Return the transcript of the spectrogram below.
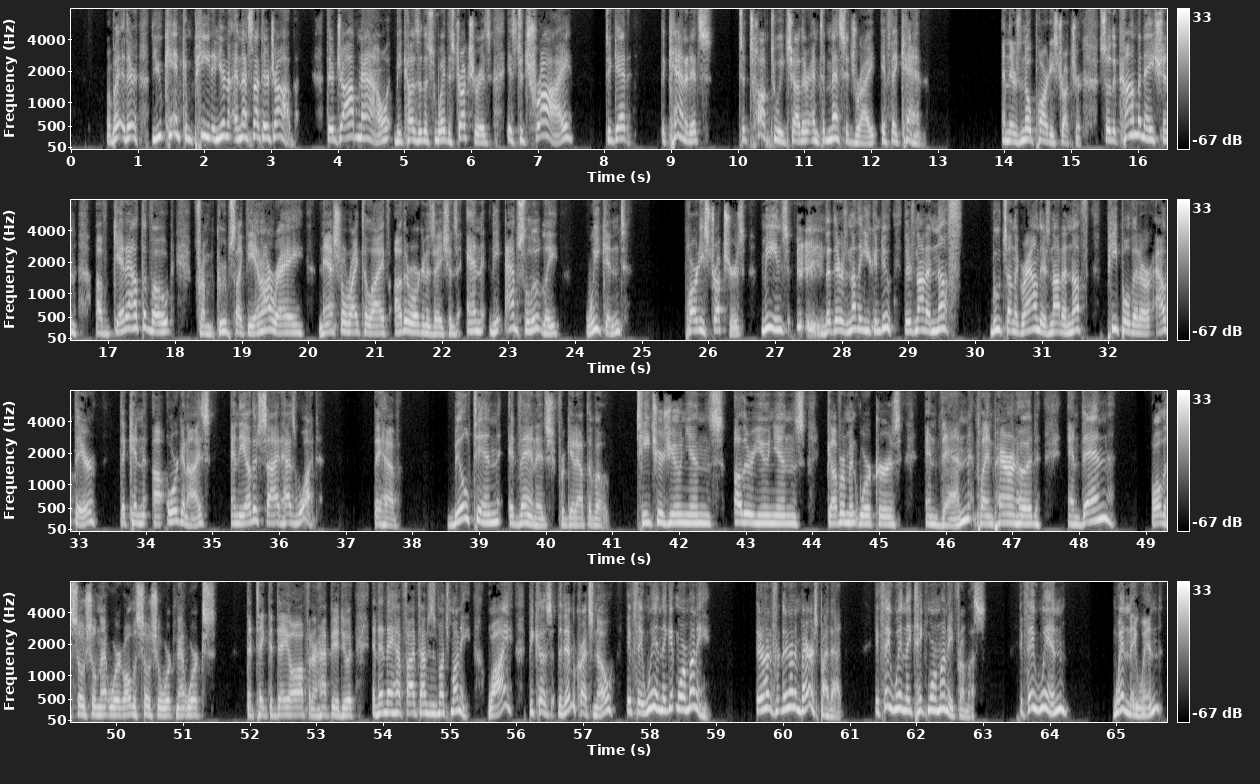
But there, you can't compete, and you're not, and that's not their job. Their job now, because of the way the structure is, is to try to get the candidates to talk to each other and to message right if they can and there's no party structure. So the combination of get out the vote from groups like the NRA, National Right to Life, other organizations, and the absolutely weakened party structures means that there's nothing you can do. There's not enough boots on the ground. There's not enough people that are out there that can uh, organize. And the other side has what? They have built in advantage for get out the vote teachers unions, other unions, government workers, and then Planned Parenthood, and then all the social network, all the social work networks that take the day off and are happy to do it. And then they have five times as much money. Why? Because the Democrats know if they win, they get more money. They're not, they're not embarrassed by that. If they win, they take more money from us. If they win, when they win,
